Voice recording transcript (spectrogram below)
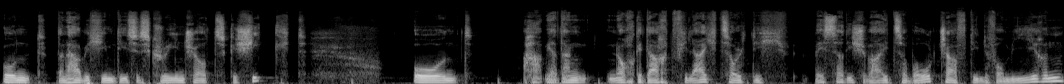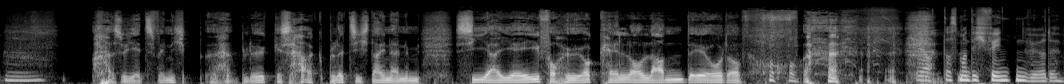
und dann habe ich ihm diese Screenshots geschickt und habe mir dann noch gedacht, vielleicht sollte ich besser die Schweizer Botschaft informieren. Mhm. Also jetzt, wenn ich äh, blöd gesagt plötzlich da in einem CIA-Verhörkeller lande oder ja, dass man dich finden würde.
